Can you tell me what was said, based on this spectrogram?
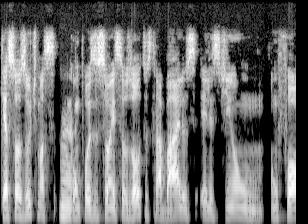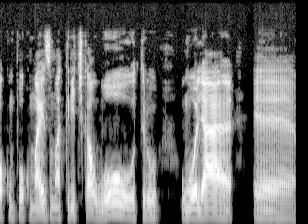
que as suas últimas é. composições, seus outros trabalhos, eles tinham um, um, foco um pouco mais uma crítica ao outro, um olhar é,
